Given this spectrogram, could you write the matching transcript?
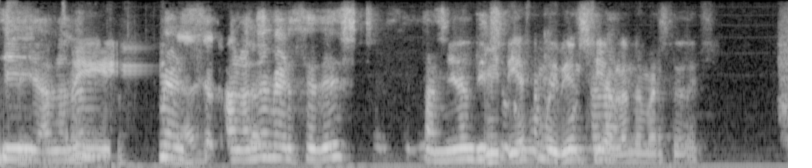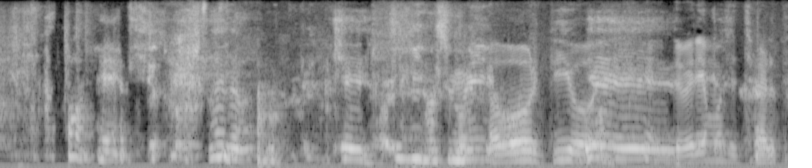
Y hablando, Sí. de Merce- hablando de Mercedes, también han dicho. Mi tía está muy bien, sí, la- hablando de Mercedes. joder. Bueno, que, Dios Por favor, tío. Deberíamos echarte.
